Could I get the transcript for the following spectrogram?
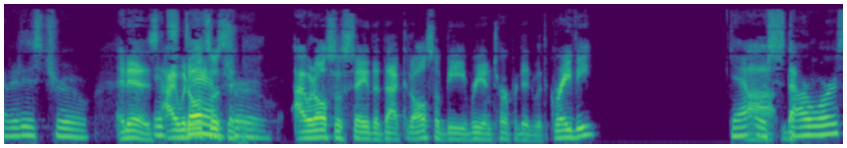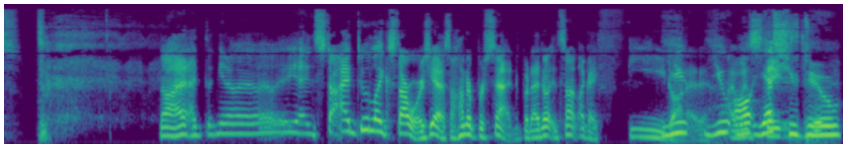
And it is true. It is. It's I would also say true. I would also say that that could also be reinterpreted with gravy. Yeah, Uh, or that- Star Wars. No, I, I you know, yeah, it's, I do like Star Wars. Yes, hundred percent. But I don't. It's not like I feed on You, it. you I all, yes, you do.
